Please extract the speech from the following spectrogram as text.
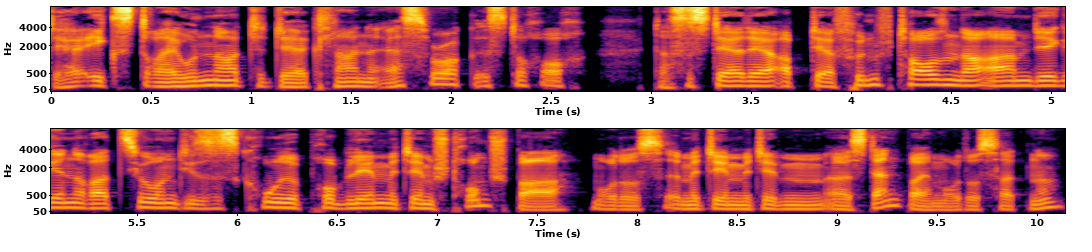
Der X300, der kleine S-Rock ist doch auch, das ist der, der ab der 5000er AMD-Generation dieses krude Problem mit dem Stromsparmodus, äh, mit dem, mit dem äh, Standby-Modus hat, ne?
